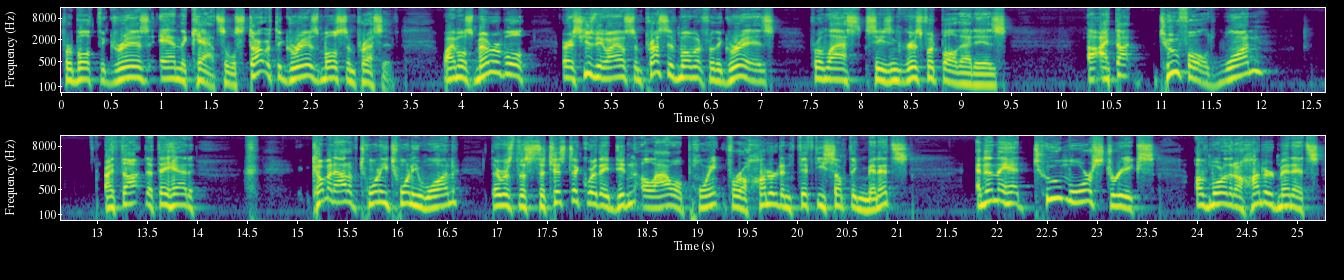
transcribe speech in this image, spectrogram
for both the Grizz and the Cats. So we'll start with the Grizz most impressive. My most memorable, or excuse me, my most impressive moment for the Grizz from last season, Grizz football that is, uh, I thought twofold. One, I thought that they had coming out of 2021, there was the statistic where they didn't allow a point for 150 something minutes. And then they had two more streaks of more than 100 minutes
